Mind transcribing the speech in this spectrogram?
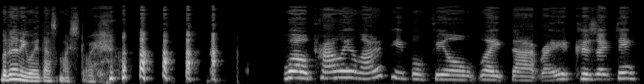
but anyway, that's my story. well, probably a lot of people feel like that, right? Because I think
